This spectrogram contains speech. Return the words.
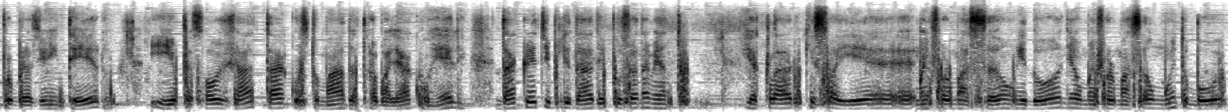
para o Brasil inteiro e o pessoal já está acostumado a trabalhar com ele, dá credibilidade e posicionamento. E é claro que isso aí é uma informação idônea, uma informação muito boa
